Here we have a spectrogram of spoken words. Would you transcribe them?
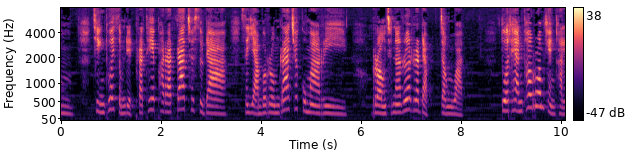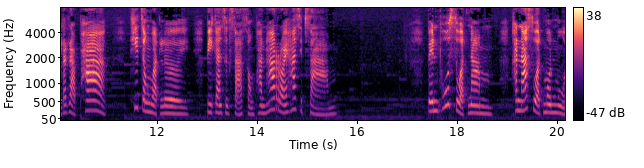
ม ชิงถ้วยสมเด็จพระเทพรัตนราชสุดา สยามบรมราชกุมารี รองชนะเลิศระดับจังหวัด ตัวแทนเข้าร่วมแข่งขันระดับภาค ที่จังหวัดเลย ปีการศึกษา 2553 เป็นผู้สวดนำคณะสวดมนต์หมู่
